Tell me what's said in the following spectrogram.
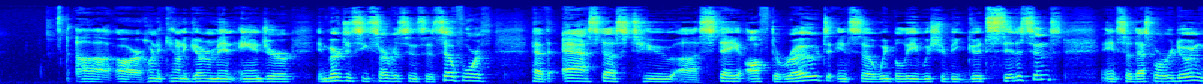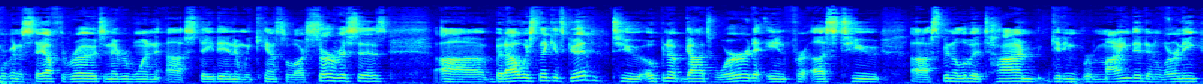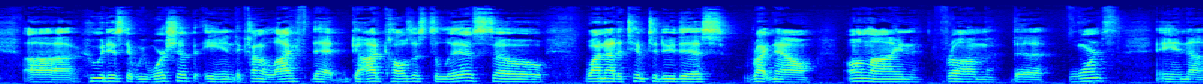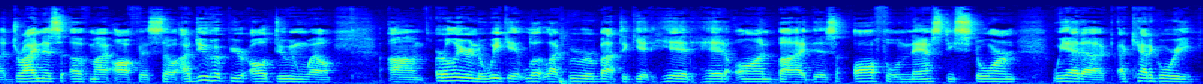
uh, our Harnett County government, and your emergency services, and so forth have asked us to uh, stay off the road. And so we believe we should be good citizens. And so that's what we're doing. We're going to stay off the roads, and everyone uh, stayed in, and we canceled our services. Uh, but I always think it's good to open up God's Word and for us to uh, spend a little bit of time getting reminded and learning uh, who it is that we worship and the kind of life that God calls us to live. So why not attempt to do this right now online from the warmth and uh, dryness of my office? So I do hope you're all doing well. Um, earlier in the week, it looked like we were about to get hit head on by this awful, nasty storm. We had a, a category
